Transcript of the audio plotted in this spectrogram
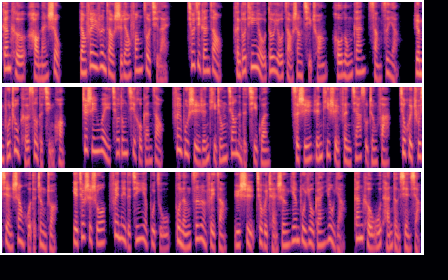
干咳好难受，养肺润燥食疗方做起来。秋季干燥，很多听友都有早上起床喉咙干、嗓子痒、忍不住咳嗽的情况。这是因为秋冬气候干燥，肺部是人体中娇嫩的器官，此时人体水分加速蒸发，就会出现上火的症状。也就是说，肺内的津液不足，不能滋润肺脏，于是就会产生咽部又干又痒、干咳无痰等现象。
